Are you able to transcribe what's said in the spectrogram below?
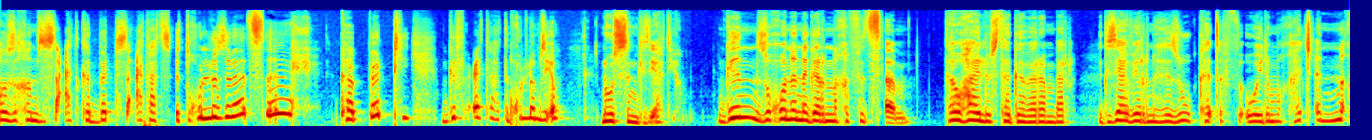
ኣብዚ ከምዚ ሰዓት ከበድቲ ሰዓታት እቲ ኩሉ ዝበጽሕ ከበድቲ ግፍዕታት ኩሎም እዚኦም ንውስን ግዜያት እዮም ግን ዝኾነ ነገር ንኽፍጸም ተባሂሉ ዝተገበረ እምበር እግዚኣብሔር ንህዝቡ ከጥፍእ ወይ ድማ ከጨንቕ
